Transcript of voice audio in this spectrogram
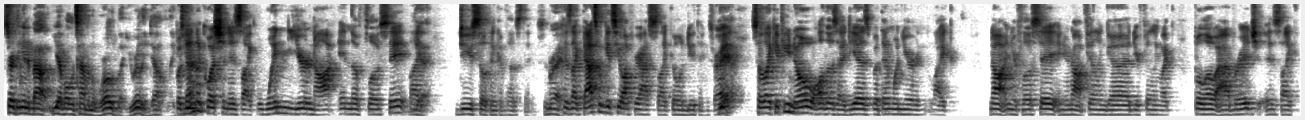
start thinking about you have all the time in the world, but you really don't. Like, But do then you- the question is like, when you're not in the flow state, like, Yeah. do you still think of those things? Right. Because like that's what gets you off your ass to like go and do things, right? Yeah. So like if you know all those ideas, but then when you're like not in your flow state and you're not feeling good, you're feeling like below average, is like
